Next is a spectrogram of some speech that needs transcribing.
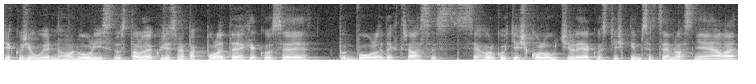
jakože u jednoho, dvou lidí se to stalo, jakože jsme pak po letech jako se po dvou letech třeba se, se horko těžko loučili jako s těžkým srdcem vlastně, ale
